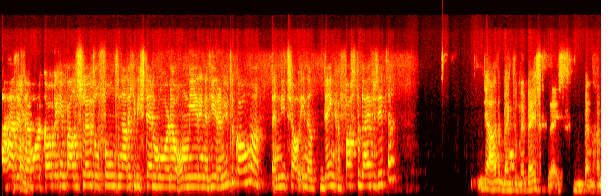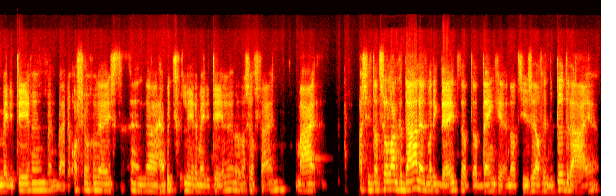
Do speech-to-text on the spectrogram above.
Aha, dus daar hoor ik ook dat je een bepaalde sleutel vond nadat je die stem hoorde om meer in het hier en nu te komen. En niet zo in dat denken vast te blijven zitten. Ja, daar ben ik toen mee bezig geweest. Ik ben gaan mediteren, ben bij de Osho geweest en daar heb ik leren mediteren. Dat was heel fijn. Maar als je dat zo lang gedaan hebt, wat ik deed, dat, dat denken en dat jezelf in de put draaien,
